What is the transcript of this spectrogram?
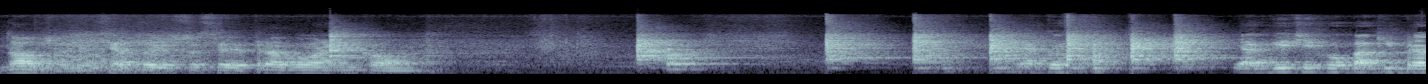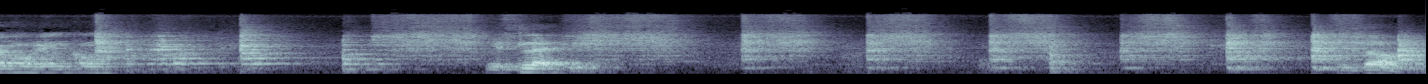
Dobrze, więc ja to jeszcze sobie prawą ręką. Jakoś, jak wiecie chłopaki, prawą ręką jest lepiej. Dobra,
